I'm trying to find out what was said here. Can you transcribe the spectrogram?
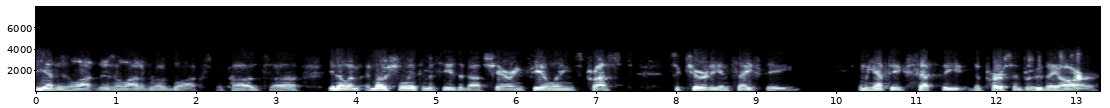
Yeah, there's a lot. There's a lot of roadblocks because uh, you know em- emotional intimacy is about sharing feelings, trust, security, and safety, and we have to accept the the person for who they are.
